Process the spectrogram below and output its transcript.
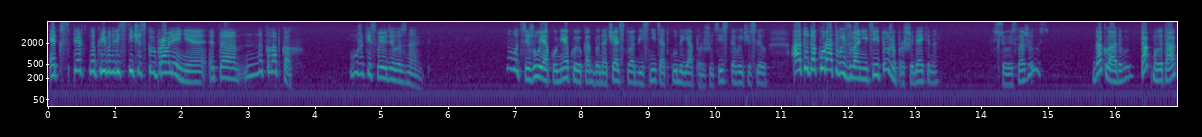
Экспертно-криминалистическое управление. Это на Колобках. Мужики свое дело знают. Ну вот сижу я кумекаю, как бы начальству объяснить, откуда я парашютиста вычислил. А тут аккурат вы звоните, и тоже про Шебякина. Все и сложилось. Докладываю. Так, мол, и так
